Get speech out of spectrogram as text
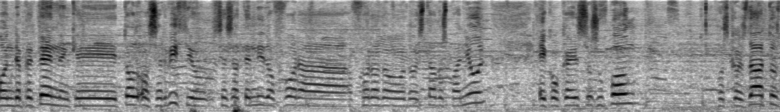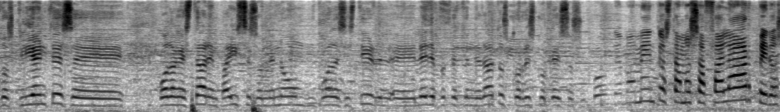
onde pretenden que todo o servicio sexa atendido fora, fora do, do Estado español e co que iso supón pois, que os datos dos clientes eh, podan estar en países onde non pode existir eh, lei de protección de datos co risco que iso supón. De momento estamos a falar, pero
